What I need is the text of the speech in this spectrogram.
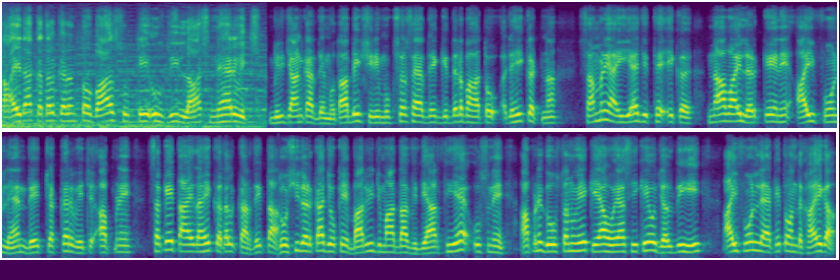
ਤਾਏ ਦਾ ਕਤਲ ਕਰਨ ਤੋਂ ਬਾਅਦ ਸੁੱਟੀ ਉਸ ਦੀ ਲਾਸ਼ ਨਹਿਰ ਵਿੱਚ। ਮਿਲੀ ਜਾਣਕਾਰੀ ਦੇ ਮੁਤਾਬਿਕ ਸ੍ਰੀ ਮੁਕਤਸਰ ਸਾਹਿਬ ਦੇ ਗਿੱਦੜਬਾਹਾ ਤੋਂ ਅਜਿਹੀ ਘਟਨਾ ਸਾਹਮਣੇ ਆਈ ਹੈ ਜਿੱਥੇ ਇੱਕ ਨਾਬਾਲਿਗ ਲੜਕੇ ਨੇ ਆਈਫੋਨ ਲੈਣ ਦੇ ਚੱਕਰ ਵਿੱਚ ਆਪਣੇ ਸਕੇ ਤਾਏ ਦਾ ਹੀ ਕਤਲ ਕਰ ਦਿੱਤਾ। ਦੋਸ਼ੀ ਲੜਕਾ ਜੋ ਕਿ 12ਵੀਂ ਜਮਾਤ ਦਾ ਵਿਦਿਆਰਥੀ ਹੈ, ਉਸਨੇ ਆਪਣੇ ਦੋਸਤਾਂ ਨੂੰ ਇਹ ਕਿਹਾ ਹੋਇਆ ਸੀ ਕਿ ਉਹ ਜਲਦੀ ਹੀ ਆਈਫੋਨ ਲੈ ਕੇ ਤੁਹਾਨੂੰ ਦਿਖਾਏਗਾ।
